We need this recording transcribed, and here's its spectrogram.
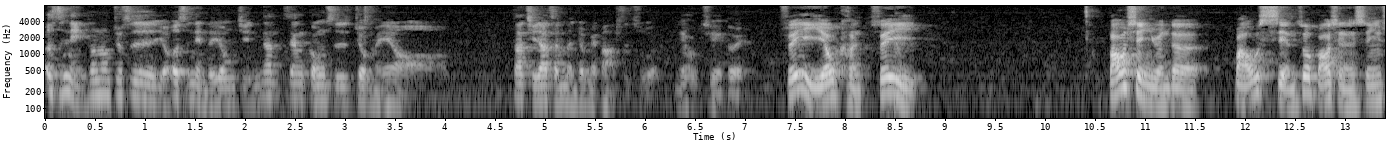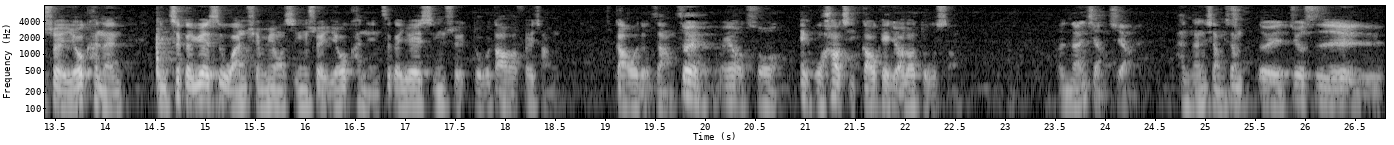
二十年当中就是有二十年的佣金，那这样公司就没有，那其他成本就没办法支出了。了解，对，所以也有可能，所以保险员的保险做保险的薪水，有可能你这个月是完全没有薪水，也有可能这个月薪水多到非常。高的这样子，对，没有错。哎，我好奇高可以高到多少？很难想象，很难想象。对，就是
